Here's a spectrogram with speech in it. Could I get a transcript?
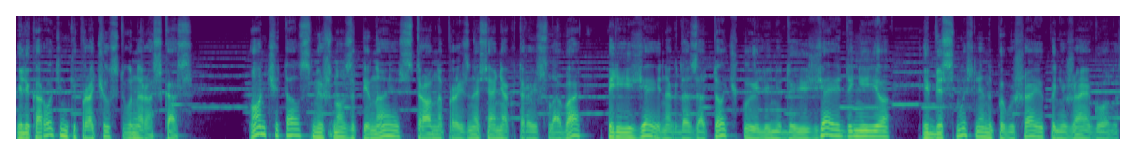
или коротенький прочувствованный рассказ. Он читал, смешно запинаясь, странно произнося некоторые слова, переезжая иногда за точку или не доезжая до нее и бессмысленно повышая и понижая голос.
